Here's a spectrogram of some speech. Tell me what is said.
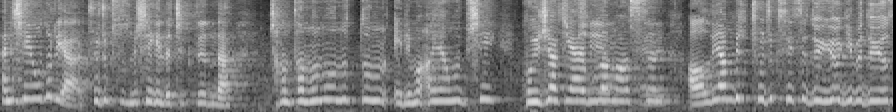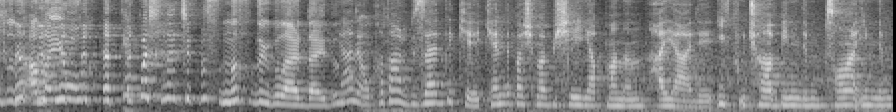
Hani şey olur ya çocuksuz bir şekilde çıktığında çantamı mı unuttum, elimi ayağımı bir şey koyacak yer şey yok, bulamazsın. evet. Ağlayan bir çocuk sesi duyuyor gibi duyuyorsun ama yok. tek başına çıkmışsın. Nasıl duygulardaydın? Yani o kadar güzeldi ki kendi başıma bir şey yapmanın hayali. İlk uçağa bindim, sonra indim.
